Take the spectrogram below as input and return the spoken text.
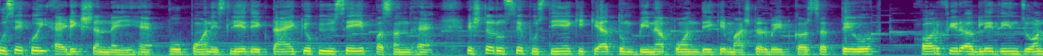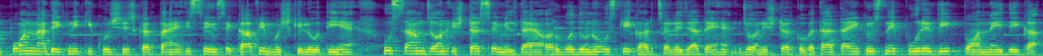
उसे कोई एडिक्शन नहीं है। वो पॉन इसलिए देखता है क्योंकि उसे ये पसंद है। स्टर उससे पूछती है कि क्या तुम बिना पॉन दे के मास्टर कर सकते हो? और फिर अगले दिन जॉन पॉन ना देखने की कोशिश करता है, इससे उसे काफ़ी मुश्किल होती है। उस शाम जॉन स्टर से मिलता है और वो दोनों उसके घर चले जाते हैं। जॉन स्टर को बताता है कि उसने पूरे वीक पॉन नहीं देखा,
